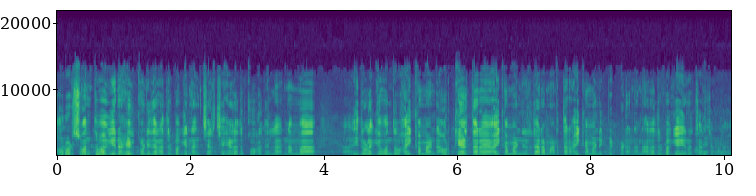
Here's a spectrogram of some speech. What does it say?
ಅವ್ರವ್ರು ಸ್ವಂತವಾಗಿ ಏನೋ ಹೇಳ್ಕೊಂಡಿದ್ದಾರೆ ಅದ್ರ ಬಗ್ಗೆ ನಾನು ಚರ್ಚೆ ಹೇಳೋದಕ್ಕೆ ಹೋಗೋದಿಲ್ಲ ನಮ್ಮ ಇದರೊಳಗೆ ಒಂದು ಹೈಕಮಾಂಡ್ ಅವ್ರು ಕೇಳ್ತಾರೆ ಹೈಕಮಾಂಡ್ ನಿರ್ಧಾರ ಮಾಡ್ತಾರೆ ಹೈಕಮಾಂಡಿಗೆ ಬಿಟ್ಬಿಡೋಣ. ನಾನು ಅದ್ರ ಬಗ್ಗೆ ಏನು ಚರ್ಚೆ ಮಾಡೋದು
